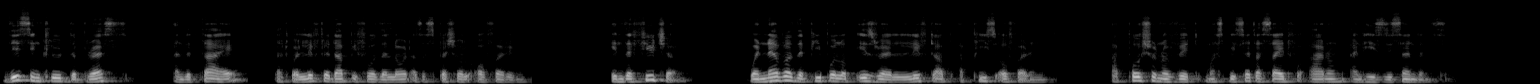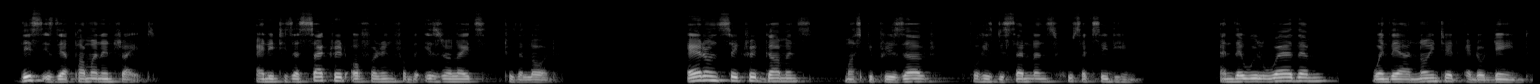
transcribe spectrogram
These include the breast and the thigh that were lifted up before the Lord as a special offering. In the future, Whenever the people of Israel lift up a peace offering, a portion of it must be set aside for Aaron and his descendants. This is their permanent right, and it is a sacred offering from the Israelites to the Lord. Aaron's sacred garments must be preserved for his descendants who succeed him, and they will wear them when they are anointed and ordained.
